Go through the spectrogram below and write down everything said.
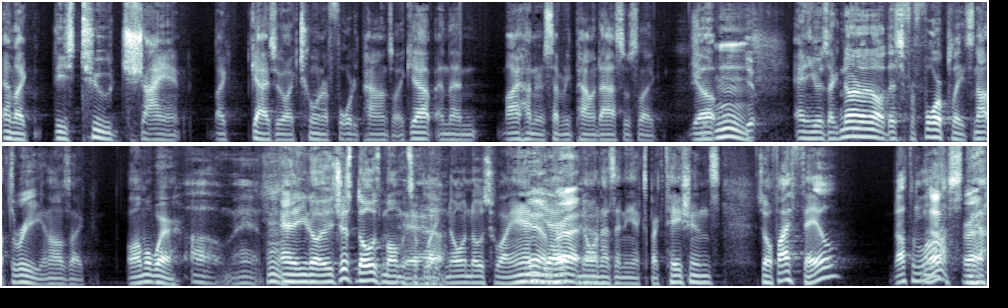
and like these two giant like guys who are like 240 pounds like yep and then my 170 pound ass was like yep. Mm. Yep. and he was like no no no this is for four plates not three and i was like oh i'm aware Oh man. Hmm. and you know, it's just those moments of like no one knows who I am Yeah, yet. right. No one has any expectations. So if I fail, nothing lost. right.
